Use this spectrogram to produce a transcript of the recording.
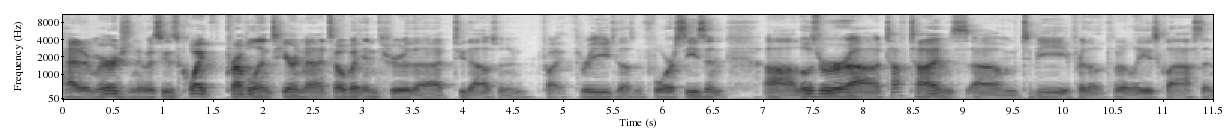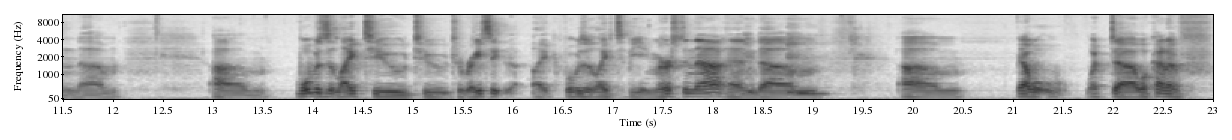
had emerged and it was, it was quite prevalent here in Manitoba in through the 2003 2004 season uh, those were uh, tough times um, to be for the for the ladies class and um, um, what was it like to to to race it like what was it like to be immersed in that and um, um, yeah what what, uh, what kind of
